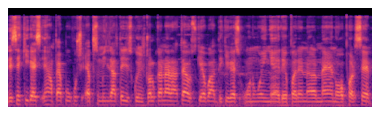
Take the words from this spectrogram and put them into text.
जैसे कि गैस यहाँ पे आपको कुछ ऐप्स मिल जाते हैं जिसको इंस्टॉल करना रहता है, उसके बाद देखिए गैस ऑन गोइंग है रेफर एंड अर्न है ऑफर्स है।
